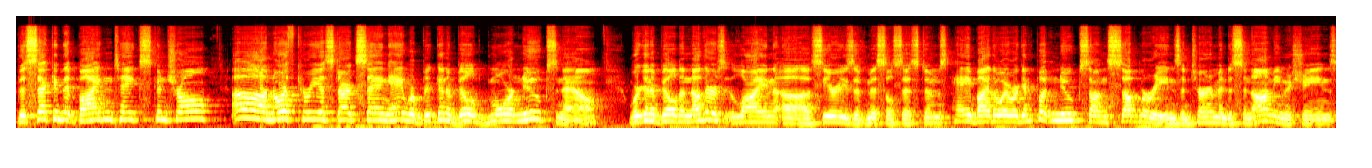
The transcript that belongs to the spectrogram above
The second that Biden takes control, oh, North Korea starts saying, hey, we're going to build more nukes now. We're going to build another line, uh, series of missile systems. Hey, by the way, we're going to put nukes on submarines and turn them into tsunami machines,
